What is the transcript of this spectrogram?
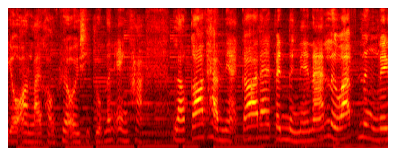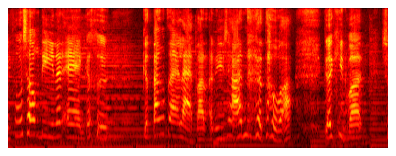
ดิโอออนไลน์ของเครือ o e c h i c Group นั่นเองค่ะ แล้วก็แพมเนี่ยก็ได้เป็นหนึ่งในนั้น หรือว่าหนึ่งในผู้โชคดีนั่นเองก็คือ ก็ตั้งใจแหละตอนออดิชั่นแต่ว่าก็คิดว่าโช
